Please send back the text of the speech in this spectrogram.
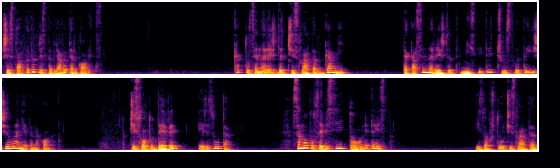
Шесторката представлява търговец. Както се нареждат числата в гами, така се нареждат мислите, чувствата и желанията на хората. Числото 9 е резултат. Само по себе си то не действа. Изобщо числата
